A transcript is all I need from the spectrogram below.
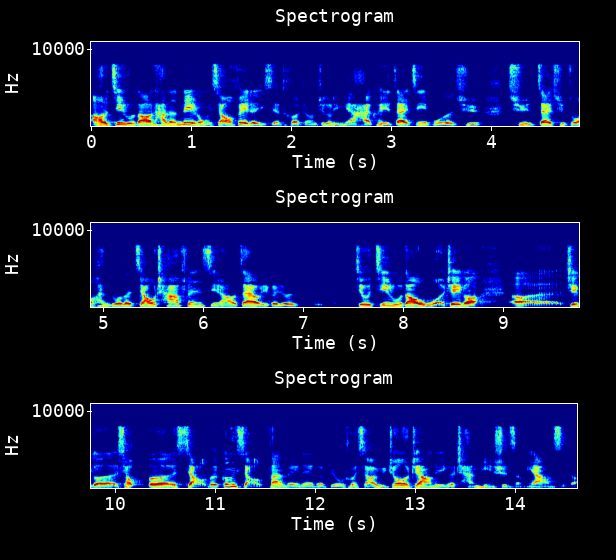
然后进入到它的内容消费的一些特征，这个里面还可以再进一步的去去再去做很多的交叉分析，然后再有一个就。就进入到我这个呃这个小呃小的更小范围内的，比如说小宇宙这样的一个产品是怎么样子的？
